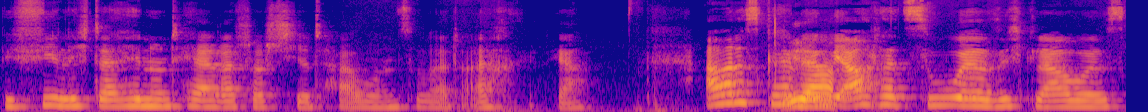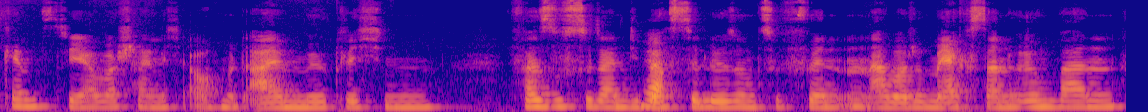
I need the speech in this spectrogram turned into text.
wie viel ich da hin und her recherchiert habe und so weiter. Ach ja. Aber das gehört ja. irgendwie auch dazu. Also ich glaube, das kennst du ja wahrscheinlich auch mit allem Möglichen. Versuchst du dann die ja. beste Lösung zu finden, aber du merkst dann irgendwann,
